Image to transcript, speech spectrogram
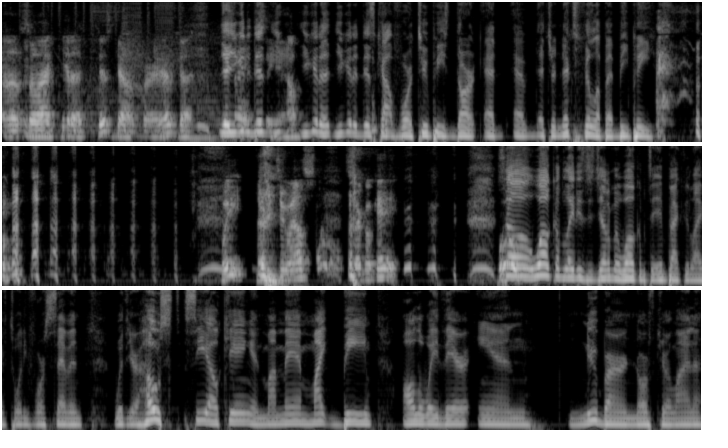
Uh, so I get a discount for a haircut. yeah, you get a dis- you, you get a you get a discount for a two piece dark at, at at your next fill up at BP. Sweet. 32 ounce. Circle K. So, welcome, ladies and gentlemen. Welcome to Impacting Life 24 7 with your host, CL King, and my man, Mike B, all the way there in New Bern, North Carolina.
